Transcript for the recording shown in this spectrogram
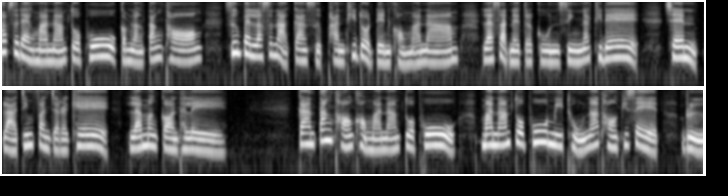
าพแสดงม้าน้ำตัวผู้กำลังตั้งท้อง ซึ่งเป็นลักษณะการสืบพันธุ์ที่โดดเด่นของม้าน้ำและสัตว์ในตระกูลซิงนักทิเดเช่น ปลาจิ้มฟันจระเข้และมังกรทะเล การตั้งท้องของม้าน้ำตัวผู้ ม้าน้ำตัวผู้มีถุงหน้าท้องพิเศษ หรือ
